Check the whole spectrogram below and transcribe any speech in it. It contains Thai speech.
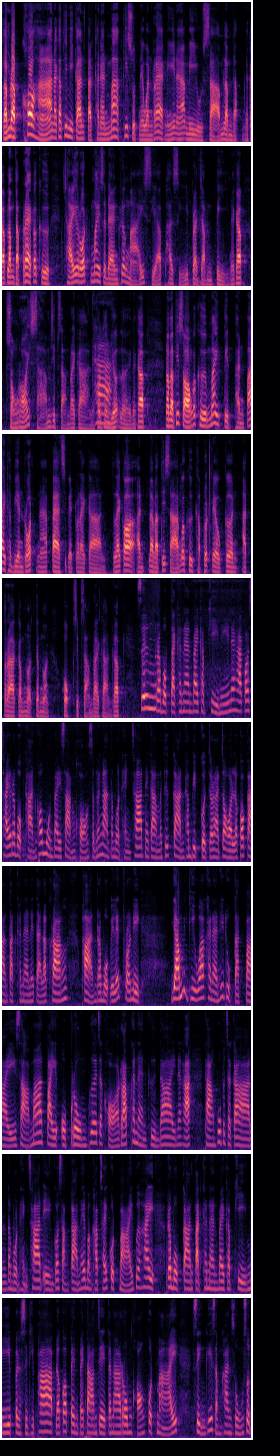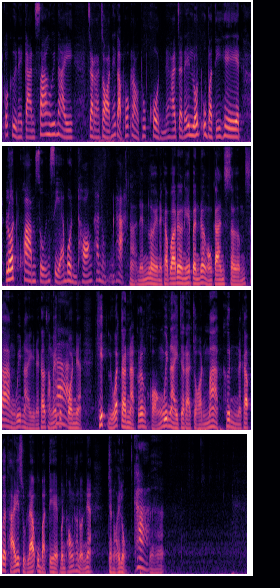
สำหรับข้อหานะครับที่มีการตัดคะแนนมากที่สุดในวันแรกนี้นะฮะมีอยู่ 3 ลำดับนะครับลำดับแรกก็คือ ใช้รถไม่แสดงเครื่องหมายเสียภาษีประจำปีนะครับ233 รายการค่ะค่อนข้างเยอะเลยนะครับลำดับที่ 2 ก็คือไม่ติดแผ่นป้ายทะเบียนรถนะ81 รายการ และก็อันลำดับที่ 3 ก็คือขับรถเร็วเกินอัตรากำหนดจำนวน 63 รายการครับซึ่งระบบตัดคะแนนใบขับขี่นี้นะคะก็ใช้ระบบฐานข้อมูลใบสั่งของสำนักงานตำรวจแห่งชาติในการบันทึกการทำผิดกฎจราจร แล้วก็การตัดคะแนนในแต่ละครั้ง ผ่านระบบอิเล็กทรอนิกส์ ย้ำอีกทีว่าคะแนนที่ถูกตัดไปสามารถไปอบรมเพื่อจะขอรับคะแนนคืนได้นะคะ ทางผู้บัญชาการตำรวจแห่งชาติเองก็สั่งการให้บังคับใช้กฎหมาย เพื่อให้ระบบการตัดคะแนนใบขับขี่มีประสิทธิภาพ แล้วก็เป็นไปตามเจตนารมณ์ของกฎหมาย สิ่งที่สำคัญสูงสุดก็คือในการสร้างวินัยจราจรให้กับพวกเราทุกคนนะคะจะได้ลดอุบัติเหตุ ลดความสูญเสียบนท้องถนนค่ะอ่าเน้นเลยนะครับว่าเรื่องนี้เป็นเรื่องของการเสริมสร้างวินัยนะครับทำให้ค่ะทุกคนเนี่ยคิดหรือว่าตระหนักเรื่องของวินัยจราจรมากขึ้นนะครับ เพื่อท้ายที่สุดแล้วอุบัติเหตุบนท้องถนนเนี่ยจะน้อยลงค่ะนะฮะ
